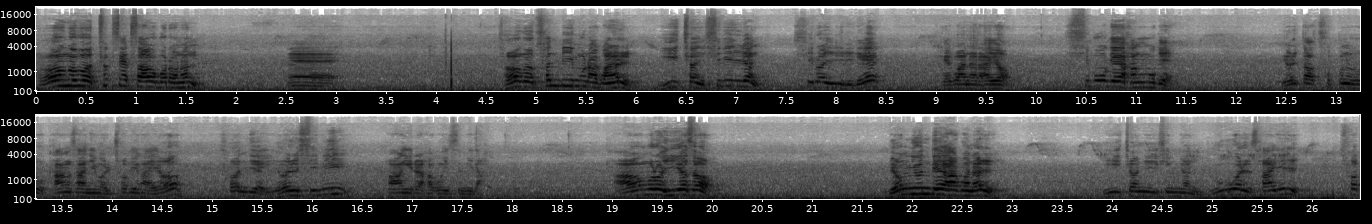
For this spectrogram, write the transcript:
정읍의 특색 사업으로는 에, 정읍 선비문화관을 2011년 7월 1일에 개관을 하여 15개 항목에 15분의 강사님을 초빙하여 현재 열심히 강의를 하고 있습니다. 다음으로 이어서 명륜대학원을 2020년 6월 4일 첫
